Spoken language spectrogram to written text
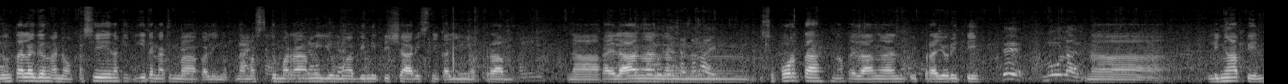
yung talagang ano, kasi nakikita natin mga kalingap na mas dumarami yung mga beneficiaries ni Kalingap Rab na kailangan ng suporta, no? Kailangan i-priority na lingapin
